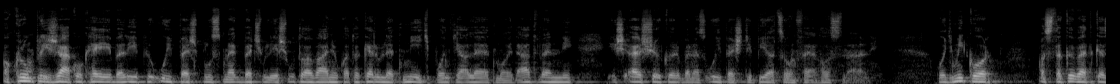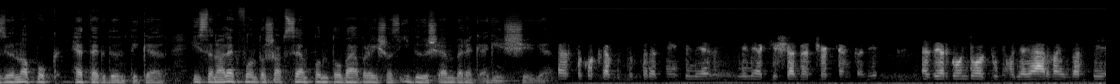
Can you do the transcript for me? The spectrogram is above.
A krumplizsákok helyébe lépő Újpest Plus megbecsülés utalványokat a kerület négy pontján lehet majd átvenni, és első körben az újpesti piacon felhasználni. Hogy mikor, azt a következő napok, hetek döntik el, hiszen a legfontosabb szempont továbbra is az idős emberek egészsége. Ezt a kockázatot szeretnénk minél, minél kisebbet csökkenteni, ezért gondoltuk, hogy a járványveszély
